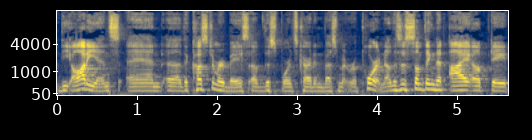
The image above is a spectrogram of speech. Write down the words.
the audience and uh, the customer base of the Sports Card Investment Report. Now, this is something that I update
